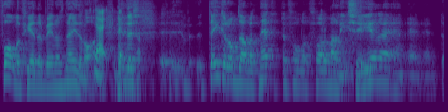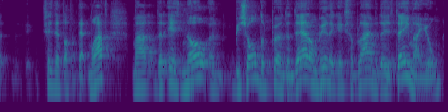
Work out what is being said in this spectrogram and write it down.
volle verder ben als Nederland. Ja, dus uh, denk erom dat we het net te volle formaliseren en, en, en dat, ik zeg net dat het net moet, maar er is nou een bijzonder punt en daarom ben ik, ik zo blij met deze thema, jong.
